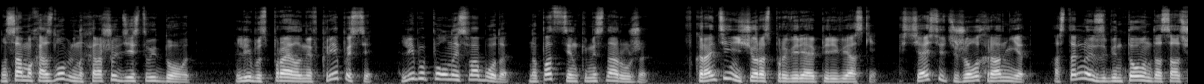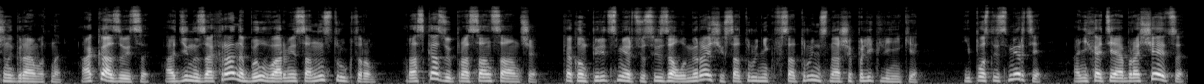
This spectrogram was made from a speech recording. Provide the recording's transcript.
Но самых озлобленных хорошо действует довод. Либо с правилами в крепости, либо полная свобода, но под стенками снаружи. В карантине еще раз проверяю перевязки. К счастью, тяжелых ран нет. Остальное забинтован достаточно грамотно. Оказывается, один из охраны был в армии санинструктором. Рассказываю про Сан Саныча, как он перед смертью связал умирающих сотрудников и сотрудниц нашей поликлиники. И после смерти они хотя и обращаются,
